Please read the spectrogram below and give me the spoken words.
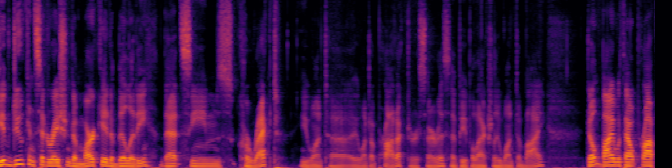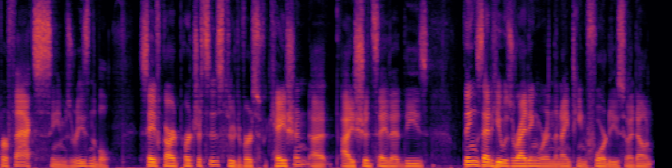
Give due consideration to marketability. That seems correct. You want a, you want a product or a service that people actually want to buy. Don't buy without proper facts seems reasonable. Safeguard purchases through diversification. Uh, I should say that these things that he was writing were in the 1940s, so I don't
